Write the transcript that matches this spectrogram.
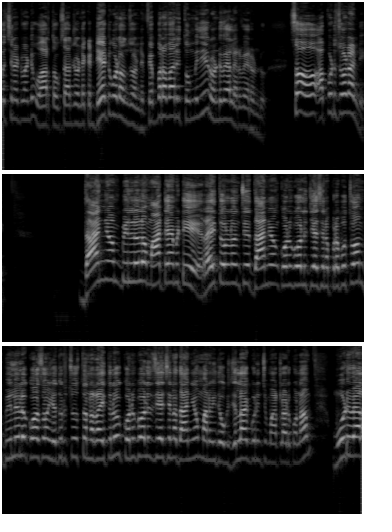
వచ్చినటువంటి వార్త. ఒకసారి చూడండి. ఇక్కడ డేట్ కూడా ఉంది చూడండి. ఫిబ్రవరి తొమ్మిది రెండు వేల ఇరవై రెండు. సో అప్పుడు చూడండి. ధాన్యం బిల్లుల మాట ఏమిటి రైతుల నుంచి ధాన్యం కొనుగోలు చేసిన ప్రభుత్వం బిల్లుల కోసం ఎదురు చూస్తున్న రైతులు కొనుగోలు చేసిన ధాన్యం. మనం ఇది ఒక జిల్లా గురించి మాట్లాడుకున్నాం. మూడు వేల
